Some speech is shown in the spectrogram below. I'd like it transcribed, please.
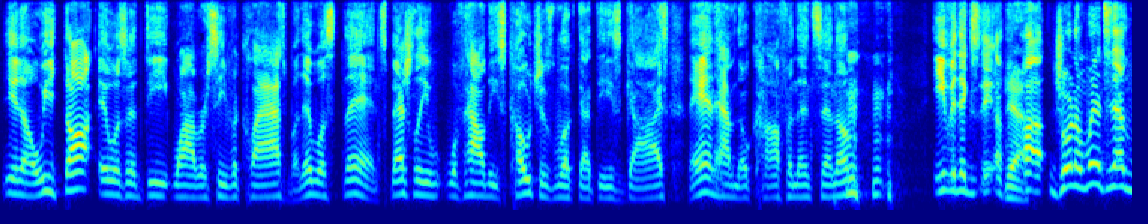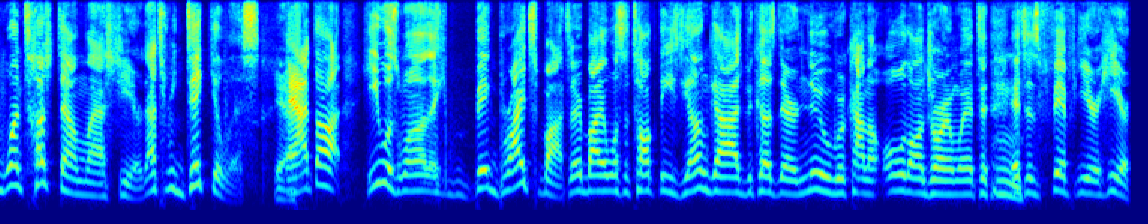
you know, we thought it was a deep wide receiver class, but it was thin, especially with how these coaches looked at these guys. They didn't have no confidence in them. Even ex- yeah. uh, Jordan Whittington had one touchdown last year. That's ridiculous. Yeah. And I thought he was one of the big bright spots. Everybody wants to talk these young guys because they're new. We're kind of old on Jordan Whittington. Mm. It's his fifth year here.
